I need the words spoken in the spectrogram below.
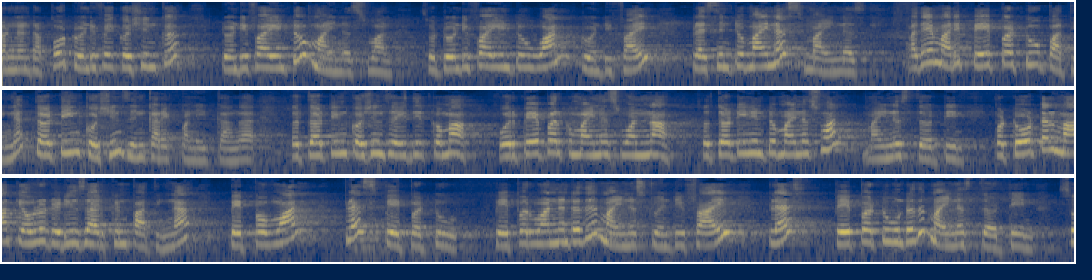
ஒன்னுன்றப்போ டுவெண்ட்டி ஃபைவ் கொஷினுக்கு twenty five into minus one so twenty five into one twenty five plus into minus minus அதே மாதிரி பேப்பர் டூ பார்த்தீங்கன்னா தேர்ட்டீன் கொஷின்ஸ் இன்கரெக்ட் பண்ணியிருக்காங்க. ஸோ தேர்ட்டீன் கொஷின்ஸ் எழுதியிருக்கோமா? ஒரு பேப்பருக்கு மைனஸ் ஒன்னா so thirteen into minus one minus thirteen இப்போ டோட்டல் மார்க் எவ்வளோ ரெடியூஸ் ஆயிருக்குன்னு பார்த்தீங்கன்னா paper one plus paper two paper ஒன்ன்றது minus twenty five plus paper டூன்றது minus thirteen so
